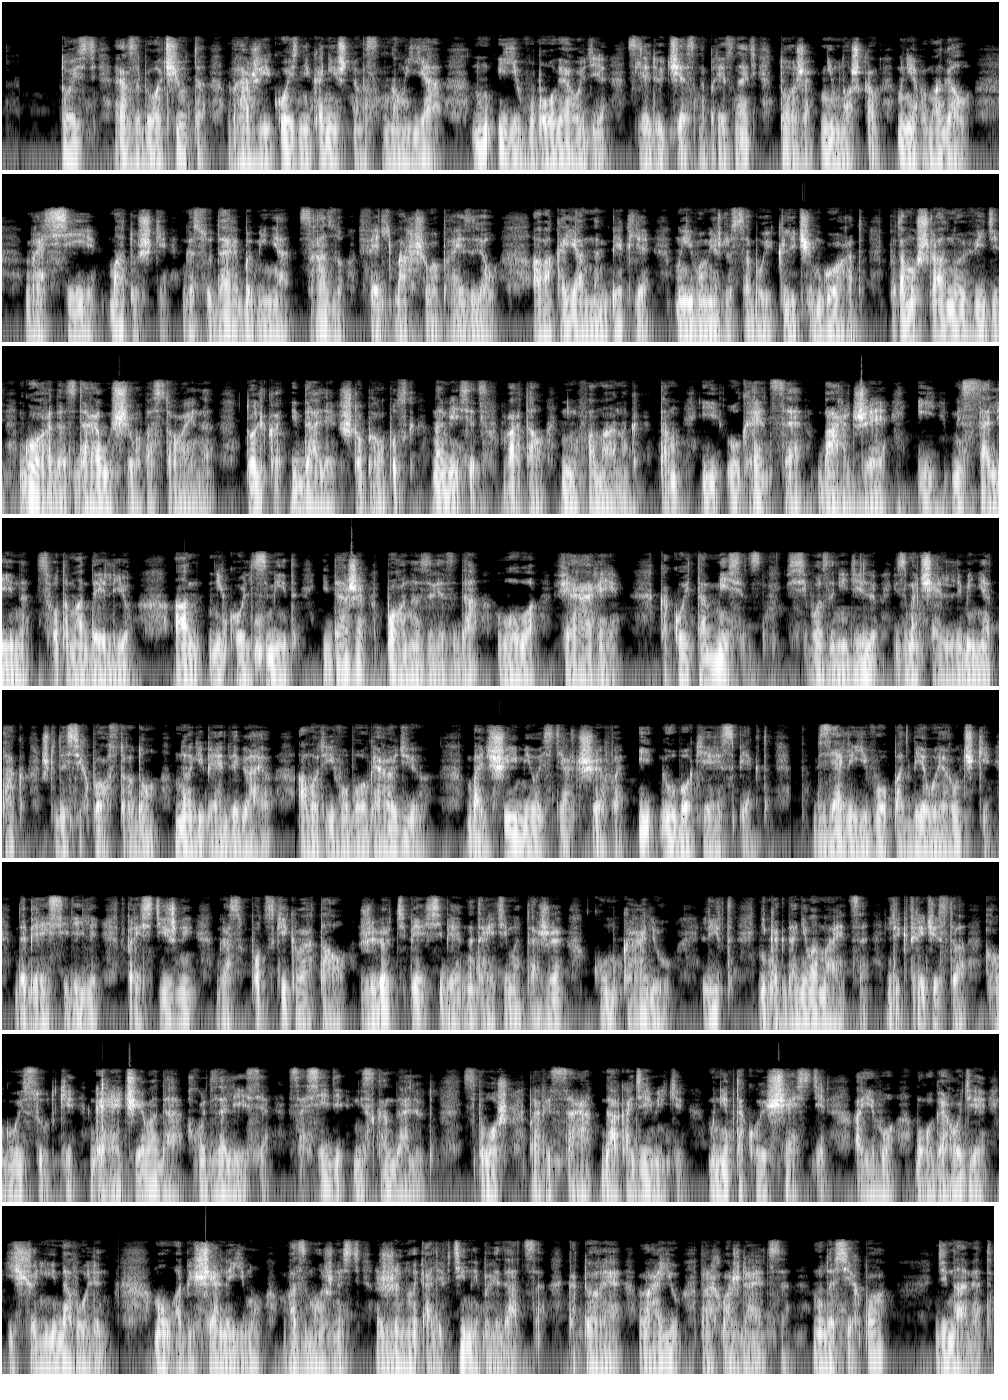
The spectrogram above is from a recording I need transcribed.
То есть разоблачил-то вражьи козни, конечно, в основном я, ну и его благородие, следует честно признать, тоже немножко мне помогал. В России, матушке, государь бы меня сразу фельдмаршала произвел, а в окаянном пекле мы его между собой кличем город, потому что оно в виде города здоровущего построено. Только и дали, что пропуск на месяц в квартал нимфоманок. Там и Лукреция Бардже, и Миссалина с фотомоделью, Ан Николь Смит, и даже порнозвезда Лола Феррари. Какой там месяц? Всего за неделю измочалили меня так, что до сих пор с трудом ноги передвигаю, а вот его благородию большие милости от шефа и глубокий респект. Взяли его под белые ручки, да переселили в престижный господский квартал. Живет теперь себе на третьем этаже кум королю. Лифт никогда не ломается, электричество круглые сутки, горячая вода, хоть залейся. Соседи не скандалят. Сплошь профессора да академики. Мне б такое счастье, а его благородие еще не недоволен. Мол, обещали ему возможность с женой Алевтиной повидаться, которая в раю прохлаждается но до сих пор динамит.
